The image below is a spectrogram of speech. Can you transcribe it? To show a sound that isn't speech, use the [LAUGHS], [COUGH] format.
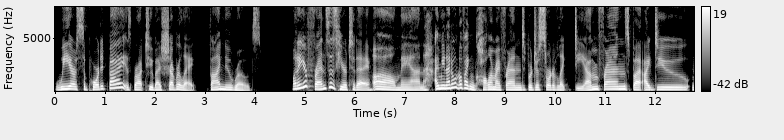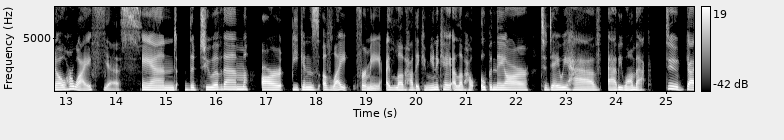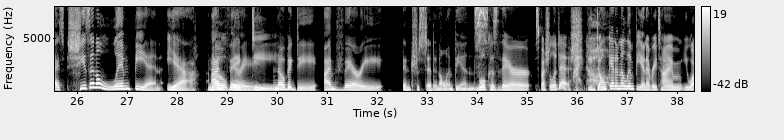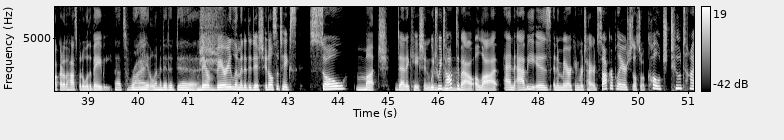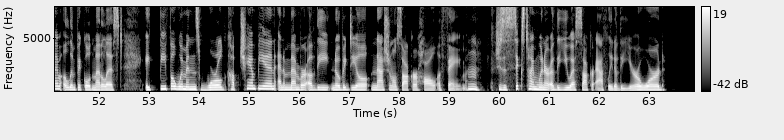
We Are Supported By is brought to you by Chevrolet. Find new roads. One of your friends is here today. Oh man. I mean, I don't know if I can call her my friend. We're just sort of like DM friends, but I do know her wife. Yes. And the two of them are beacons of light for me. I love how they communicate, I love how open they are. Today we have Abby Wambach. Dude, guys, she's an Olympian. Yeah. No I'm very, big D. No big D. I'm very interested in Olympians. Well, because they're special a dish. You don't get an Olympian every time you walk out of the hospital with a baby. that's right. Limited a dish. They're very limited a dish. It also takes so much dedication, which we talked Mhm. about a lot. And Abby is an American retired soccer player. She's also a coach, two time Olympic gold medalist, a FIFA Women's World Cup champion, and a member of the No Big Deal National Soccer Hall of Fame. Mm. She's a six time winner of the U.S. Soccer Athlete of the Year award.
